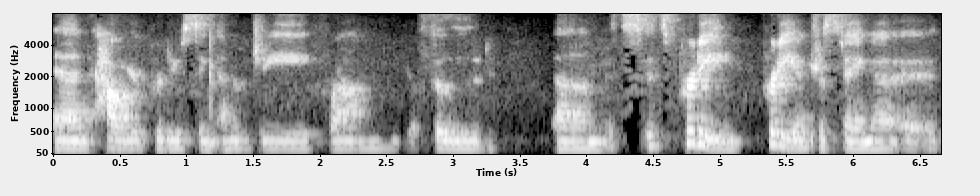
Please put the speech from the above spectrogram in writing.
and how you're producing energy from your food. Um, it's it's pretty pretty interesting. Uh, it,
